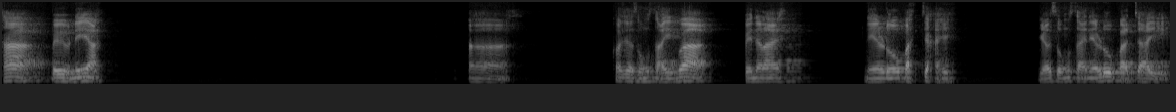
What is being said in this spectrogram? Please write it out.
ถ้าเป็นแบบนี้อะก็จะสงสัยว่าเป็นอะไรเนโรปัจจัย เดี๋ยวสงสัยในรูปปัจจัยอีก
